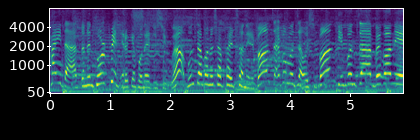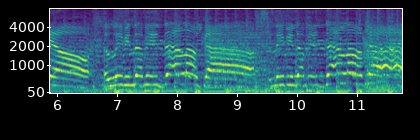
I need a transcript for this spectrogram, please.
사이다 또는 돌핀 이렇게 보내주시고요. 문자번호 샵 8001번, 짧은 문자 50원, 긴 문자 100원이에요. Living the vida loca. Livin' La Vida Loca.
